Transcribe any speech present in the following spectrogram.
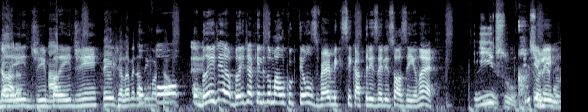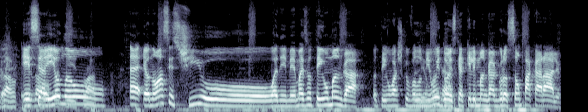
Cara, Blade, a- Blade. Blade, a lâmina O, do imortal. o, o Blade, é, o Blade é aquele do maluco que tem uns vermes que cicatriza ele sozinho, né? Isso, isso Eu mesmo, lembro. Esse aí eu não. É, eu não assisti o, o anime, mas eu tenho o mangá. Eu tenho, acho que o volume li o 1 e mangá. 2, que é aquele mangá grossão pra caralho.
